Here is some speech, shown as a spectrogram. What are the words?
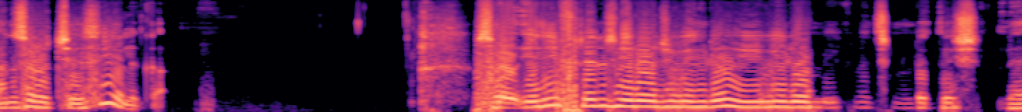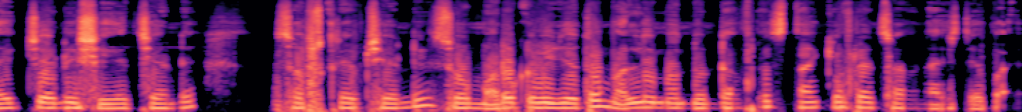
ఆన్సర్ వచ్చేసి ఎలుక. సో ఇది ఫ్రెండ్స్ ఈరోజు వీడియో. ఈ వీడియో మీకు నచ్చినట్లయితే లైక్ చేయండి షేర్ చేయండి సబ్స్క్రైబ్ చేయండి. సో మరొక వీడియోతో మళ్ళీ ముందు ఉంటాం friends thank you friends have nice day bye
